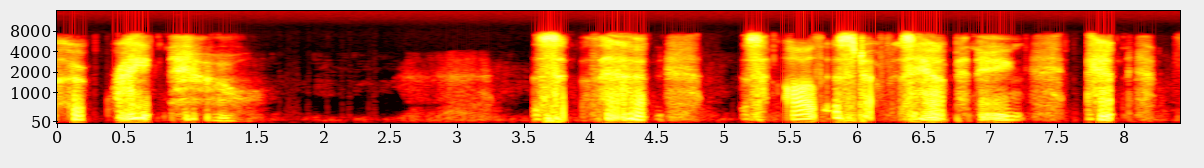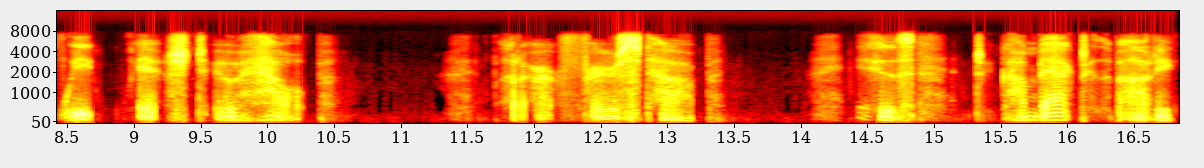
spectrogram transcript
but right now. So that all this stuff is happening and we wish to help. But our first step is to come back to the body,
